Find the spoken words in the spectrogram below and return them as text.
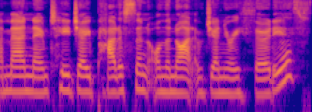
a man named TJ Patterson, on the night of January 30th.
